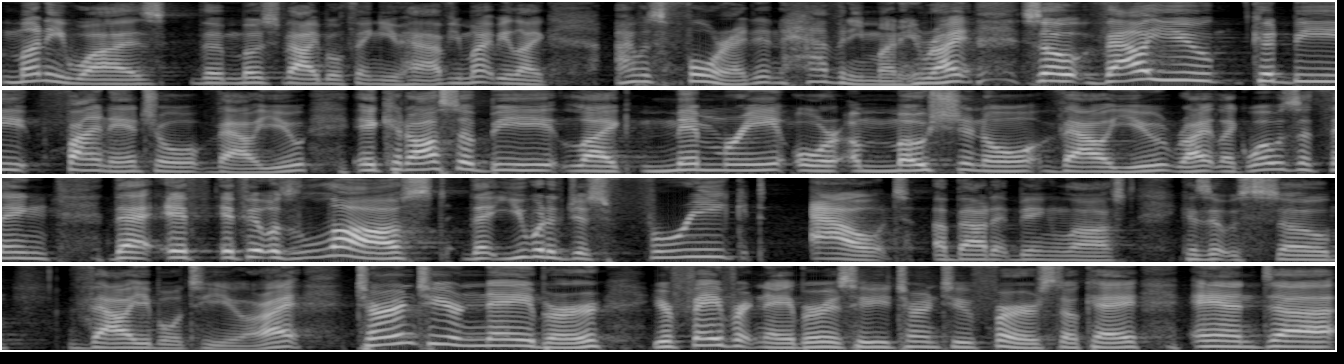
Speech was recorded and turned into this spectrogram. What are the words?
money wise, the most valuable thing you have. You might be like, I was four, I didn't have any money, right? So value could be financial value. It could also be like memory or emotional value, right? Like what was the thing that if, if it was lost, that you would have just freaked out about it being lost because it was so valuable to you, all right? Turn to your neighbor, your favorite neighbor is who you turn to first, okay? And, uh,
